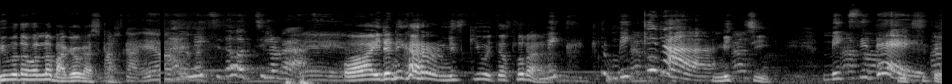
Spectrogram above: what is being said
বিপদে পড়লে ভাগেও গাছ খা। মাসকা এ আর মিক্সিতে হচ্ছিল না। ও এটা নি কারণ মিস কি না। মিক্সিতে? মিক্সিতে।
